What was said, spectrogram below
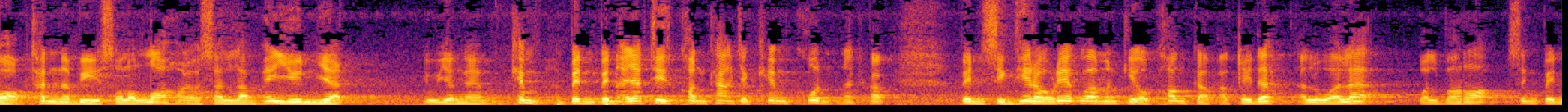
บอกท่านนาบีสุลต่านละฮ์อัลลอฮฺสัลลัมให้ยืนหยัดอยู่ยังไงเข้มเป็นเป็นอายัดที่ค่อนข้างจะเข้มข้นนะครับ เป็นสิ่งที่เราเรียกว่ามันเกี่ยวข้องกับอัคดะอัลวะละวัลบาระซึ่งเป็น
